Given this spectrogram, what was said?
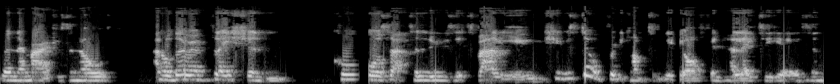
when their marriage was annulled, and although inflation caused that to lose its value, she was still pretty comfortably off in her later years, and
